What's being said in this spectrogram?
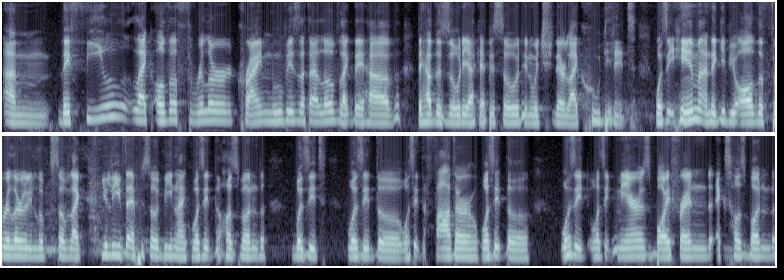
um they feel like other thriller crime movies that I love. Like they have they have the Zodiac episode in which they're like, who did it? Was it him? And they give you all the thrillerly looks of like you leave the episode being like, was it the husband? Was it was it the was it the father? Was it the was it was it Mare's boyfriend, ex husband?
